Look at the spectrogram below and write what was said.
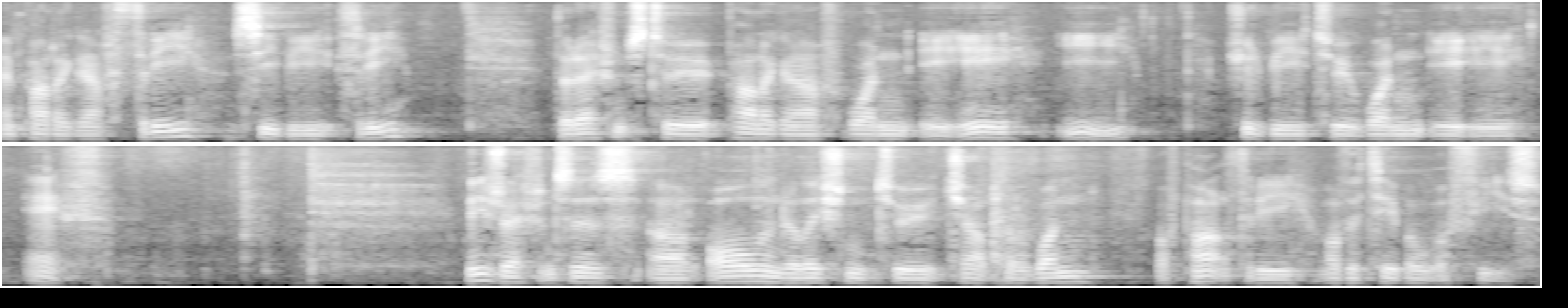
In paragraph 3, CB3, the reference to paragraph 1 aae should be to 1AAF. These references are all in relation to Chapter 1 of Part 3 of the Table of Fees.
